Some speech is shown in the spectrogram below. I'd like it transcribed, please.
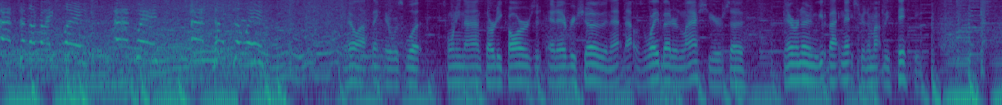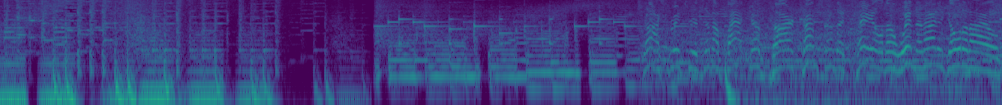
Erb to the race lead. Erb wins. Erb takes the win. Hell, I think there was what 29, 30 cars at, at every show, and that, that was way better than last year. So Never know. When we get back next year, there might be 50. Josh Richards in a backup car comes in the tail to win tonight at Golden Isles.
